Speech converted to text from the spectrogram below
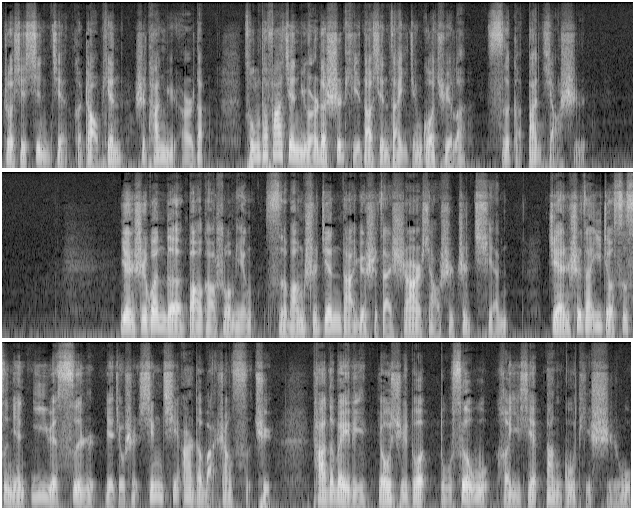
这些信件和照片是他女儿的。从他发现女儿的尸体到现在，已经过去了四个半小时。验尸官的报告说明，死亡时间大约是在十二小时之前。简是在一九四四年一月四日，也就是星期二的晚上死去。他的胃里有许多堵塞物和一些半固体食物。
